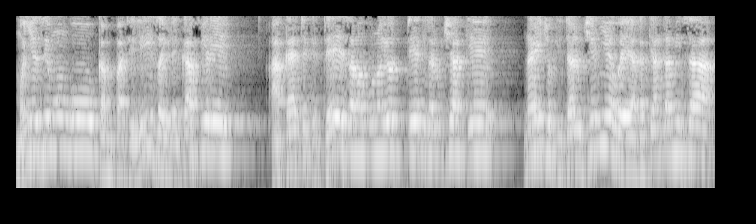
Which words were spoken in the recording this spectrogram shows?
Mwenyezi Mungu kampatiliza yule kafiri akayateketeza mavuno yote ya kitalu chake na hicho kitalu chenyewe akakiangamiza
